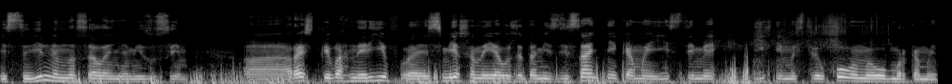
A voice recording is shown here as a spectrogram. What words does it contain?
із цивільним населенням і з усім. Рештки вагнерів е, смішані вже там із десантниками, і з тими їхніми стрілковими обморками.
